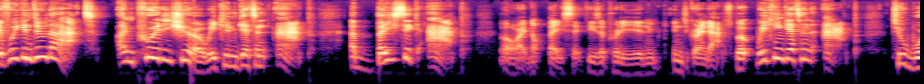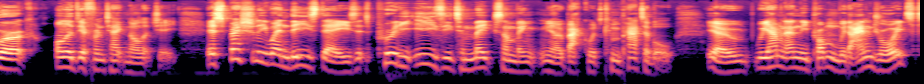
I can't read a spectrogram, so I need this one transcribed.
If we can do that, I'm pretty sure we can get an app, a basic app. Alright, not basic, these are pretty in- integrated apps, but we can get an app to work on a different technology. Especially when these days it's pretty easy to make something, you know, backwards compatible. You know, we haven't had any problem with Androids.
